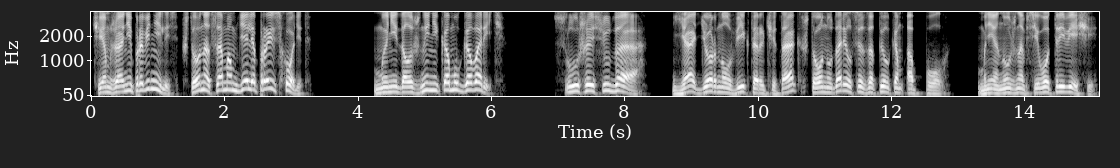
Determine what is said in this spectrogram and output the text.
Чем же они провинились? Что на самом деле происходит? Мы не должны никому говорить. Слушай сюда. Я дернул Викторыча так, что он ударился затылком об пол. Мне нужно всего три вещи.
